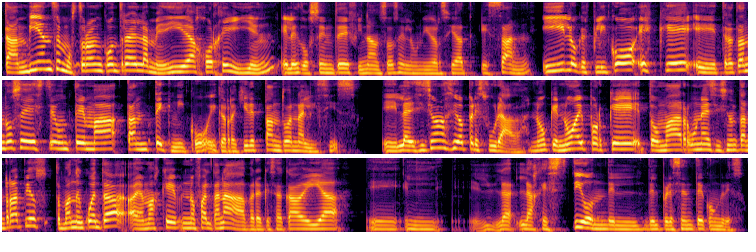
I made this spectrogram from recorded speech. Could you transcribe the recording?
También se mostró en contra de la medida Jorge Guillén, él es docente de finanzas en la Universidad ESAN, y lo que explicó es que eh, tratándose este un tema tan técnico y que requiere tanto análisis, eh, la decisión ha sido apresurada, ¿no? que no hay por qué tomar una decisión tan rápido, tomando en cuenta además que no falta nada para que se acabe ya eh, la, gestión del, presente Congreso.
